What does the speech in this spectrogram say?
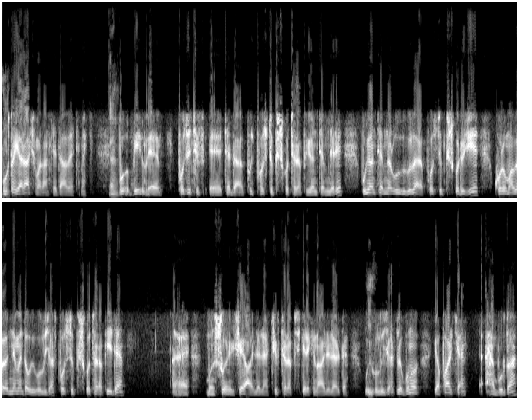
Burada yara açmadan tedavi etmek. Evet. Bu bir e, pozitif e, tedavi, po- pozitif psikoterapi yöntemleri. Bu yöntemleri uygulayarak pozitif psikolojiyi koruma ve önlemede uygulayacağız. Pozitif psikoterapiyi de e, şey aileler, çift terapisi gereken ailelerde uygulayacağız ve bunu yaparken burada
